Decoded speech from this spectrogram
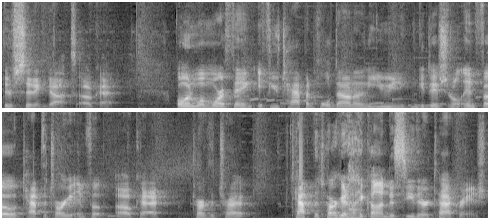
they're sitting ducks. Okay. Oh, and one more thing. If you tap and hold down on the unit, you can get additional info. Tap the target info. Okay. The tap the target icon to see their attack range.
